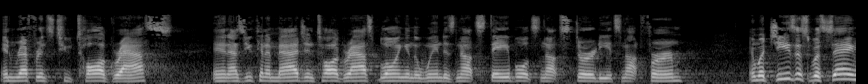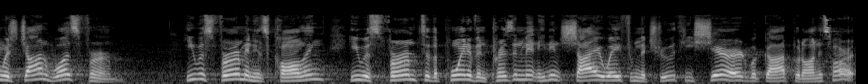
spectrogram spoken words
in reference to tall grass. And as you can imagine, tall grass blowing in the wind is not stable, it's not sturdy, it's not firm. And what Jesus was saying was John was firm. He was firm in his calling. He was firm to the point of imprisonment. He didn't shy away from the truth. He shared what God put on his heart.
